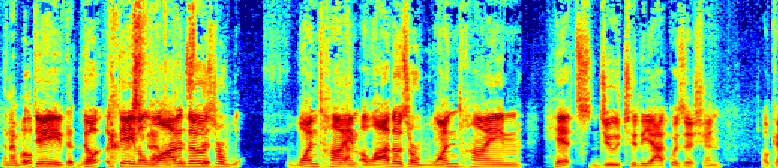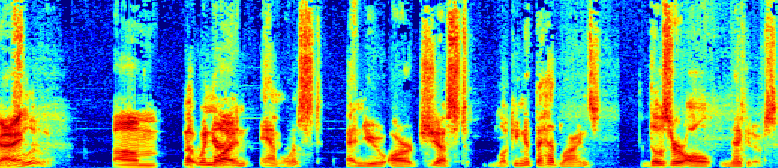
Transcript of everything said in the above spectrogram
And I'm hoping Dave, that th- Dave, a lot of those that, are one time. Yeah. A lot of those are one time hits due to the acquisition. Okay, absolutely. Um, but when you're but, an analyst and you are just looking at the headlines, those are all negatives.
